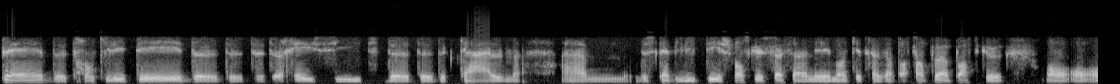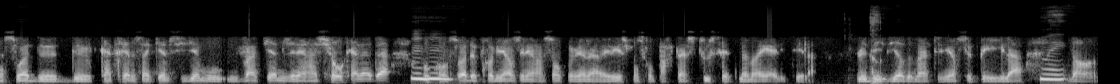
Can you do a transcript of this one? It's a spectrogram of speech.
paix, de tranquillité, de, réussite, de, de, calme, euh, de stabilité. Je pense que ça, c'est un élément qui est très important. Peu importe que on, on soit de, de 4e, 5e, 6e ou 20e génération au Canada, ou mhm. qu'on soit de première génération qu'on vient d'arriver, je pense qu'on partage tous cette même réalité-là. Le désir de maintenir ce pays-là dans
